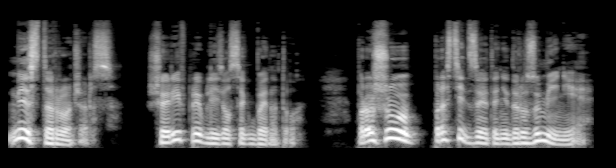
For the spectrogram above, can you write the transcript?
«Мистер Роджерс». Шериф приблизился к Беннету. «Прошу простить за это недоразумение.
